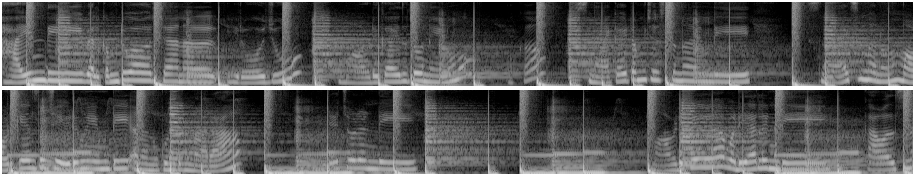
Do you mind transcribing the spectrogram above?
హాయ్ అండి వెల్కమ్ టు అవర్ ఛానల్. ఈరోజు మామిడికాయలతో నేను ఒక స్నాక్ ఐటమ్ చేస్తున్నానండి. స్నాక్స్ మనం మామిడికాయలతో చేయడం ఏమిటి అని అనుకుంటున్నారా? మీరే చూడండి. మామిడికాయ వడియాలండి. కావాల్సిన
